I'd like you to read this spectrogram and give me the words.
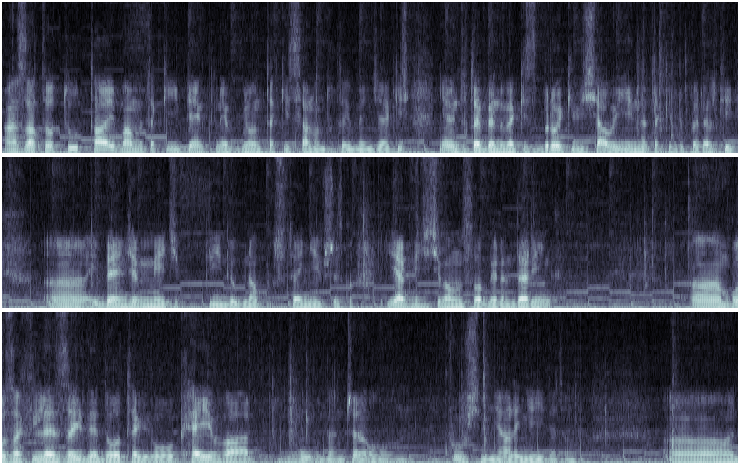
A za to tutaj mamy taki piękny wgląd, taki salon tutaj będzie jakiś. Nie wiem, tutaj będą jakieś zbrojki wisiały i inne takie duperelki. Yy, I będziemy mieć widok na pustynię i wszystko. Jak widzicie mam słaby rendering. Yy, bo za chwilę zejdę do tego cave'a, Uuu, dungeon. Kusi mnie, ale nie idę tam. Eee,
